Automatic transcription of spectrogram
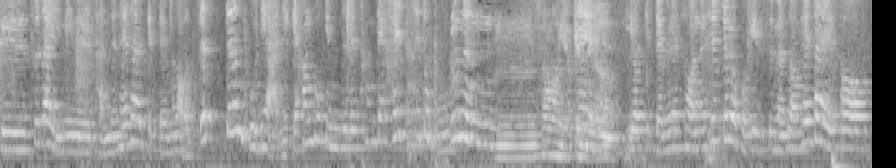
그 투자 이민을 받는 회사였기 때문에 어쨌든 본의 아니게 한국인들을 상대할지도 모르는 음, 상황이었겠네요. 네, 이었기 때문에 저는 실제로 거기 있으면서 회사에서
